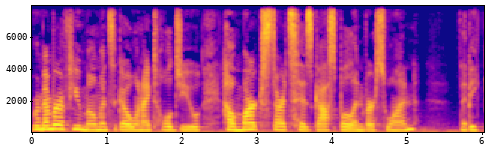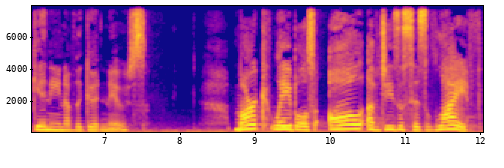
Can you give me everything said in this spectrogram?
Remember a few moments ago when I told you how Mark starts his Gospel in verse 1? The beginning of the good news. Mark labels all of Jesus' life,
